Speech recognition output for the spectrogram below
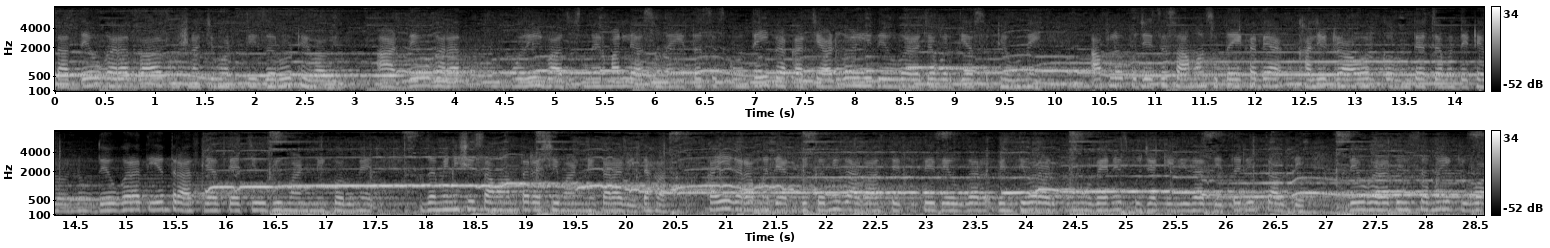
सात देवघरात बाळकृष्णाची मूर्ती जरूर ठेवावी. आठ देवघरात वरील बाजूस निर्माल्य असू नये तसेच कोणत्याही प्रकारची अडगळ ही देवघराच्या वरती असू ठेवू नये. आपलं पूजेचं सामान सुद्धा एखाद्या खाली ड्रॉवर करून त्याच्यामध्ये ठेवणं देवघरात यंत्र असल्यास त्याची उभी मांडणी करू नये. जमिनीशी समांतर अशी मांडणी करावी. दहा. काही घरामध्ये अगदी कमी जागा असते तिथे देवघर भिंतीवर अडकून उभ्यानेच पूजा केली जाते तरी चालते. देवघरातील समय किंवा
